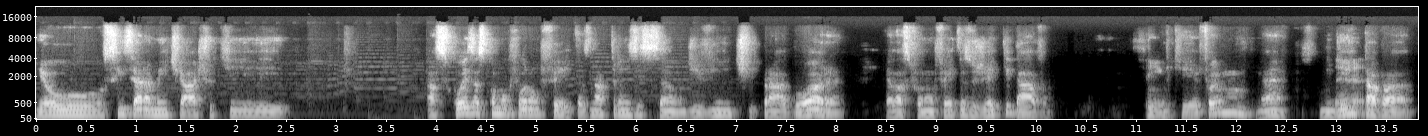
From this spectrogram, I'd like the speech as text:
Eu, sinceramente, acho que as coisas como foram feitas na transição de 20 para agora, elas foram feitas do jeito que davam. Sim. Porque foi um, né, ninguém estava é.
